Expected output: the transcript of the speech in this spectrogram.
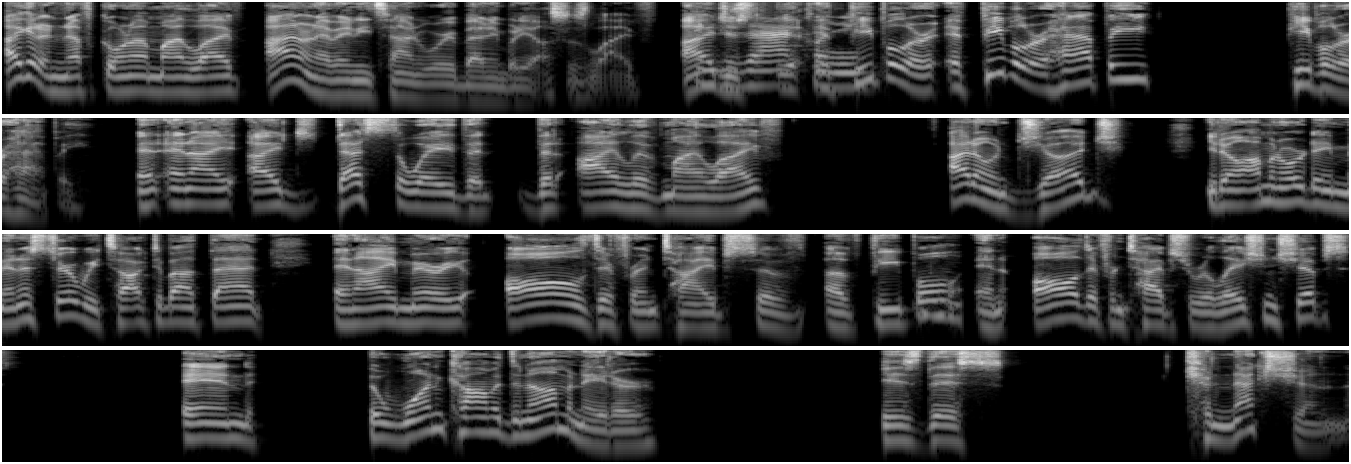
I got enough going on in my life. I don't have any time to worry about anybody else's life. I exactly. just if people are if people are happy, people are happy. And and I I that's the way that that I live my life. I don't judge you know, I'm an ordained minister. We talked about that. And I marry all different types of, of people mm-hmm. and all different types of relationships. And the one common denominator is this connection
